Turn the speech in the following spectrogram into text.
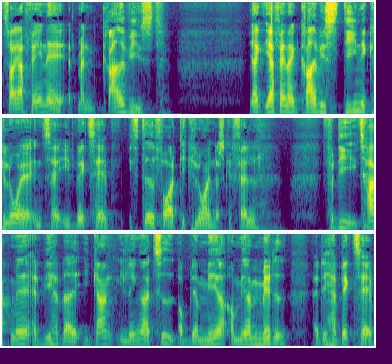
så er jeg fan af, at man gradvist jeg, jeg finder en gradvist stigende kalorieindtag i et vægttab, i stedet for at det er kalorien, der skal falde. Fordi i takt med, at vi har været i gang i længere tid, og bliver mere og mere mættet af det her vægttab,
